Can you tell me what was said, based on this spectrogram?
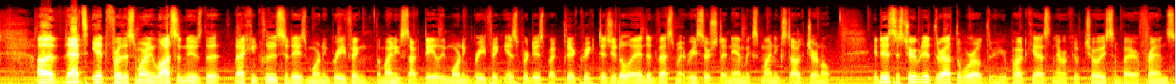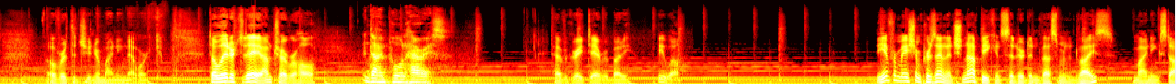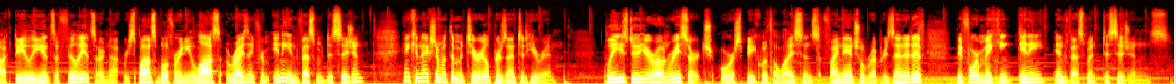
Uh, that's it for this morning. Lots of news. That, that concludes today's morning briefing. The Mining Stock Daily Morning Briefing is produced by Clear Creek Digital and Investment Research Dynamics Mining Stock Journal. It is distributed throughout the world through your podcast network of choice and by our friends over at the Junior Mining Network. Till later today, I'm Trevor Hall. And I'm Paul Harris. Have a great day, everybody. Be well. The information presented should not be considered investment advice Mining Stock Daily and its affiliates are not responsible for any loss arising from any investment decision in connection with the material presented herein. Please do your own research or speak with a licensed financial representative before making any investment decisions.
